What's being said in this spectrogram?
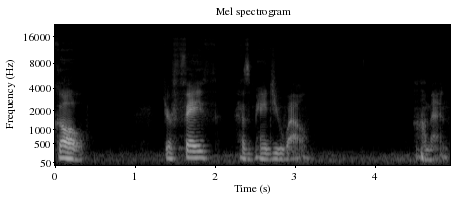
Go. Your faith has made you well. Amen.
